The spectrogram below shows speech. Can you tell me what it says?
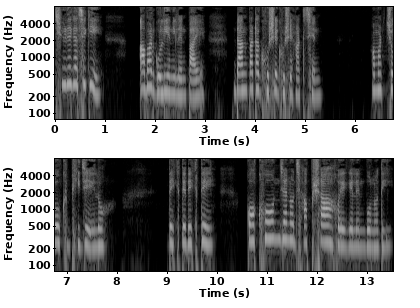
ছিঁড়ে গেছে কি? আবার গলিয়ে নিলেন পায়ে। ডান পাটা ঘষে ঘষে হাঁটছেন। আমার চোখ ভিজে এলো। দেখতে দেখতে কখন যেন ঝাপসা হয়ে গেলেন বনদী।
